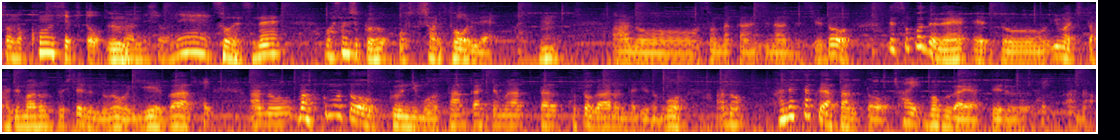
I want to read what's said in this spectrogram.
そのコンセプトなんでしょうね、そうですね。まさしくおっしゃる通りで、うんあのーそんな感じなんですけどでそこでね、えっと、今ちょっと始まろうとしてるのを言えば、はい。あのまあ、福本君にも参加してもらったことがあるんだけどもあの羽拓也さんとはい。僕がやってる、い。あの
